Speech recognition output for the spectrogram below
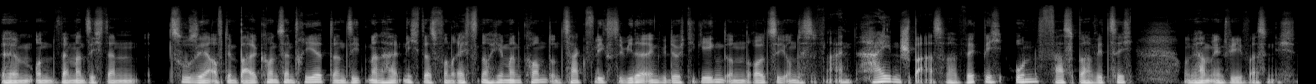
Ähm, und wenn man sich dann zu sehr auf den Ball konzentriert, dann sieht man halt nicht, dass von rechts noch jemand kommt und zack, fliegst du wieder irgendwie durch die Gegend und rollt sich und es war ein Heidenspaß, war wirklich unfassbar witzig und wir haben irgendwie, weiß ich nicht,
